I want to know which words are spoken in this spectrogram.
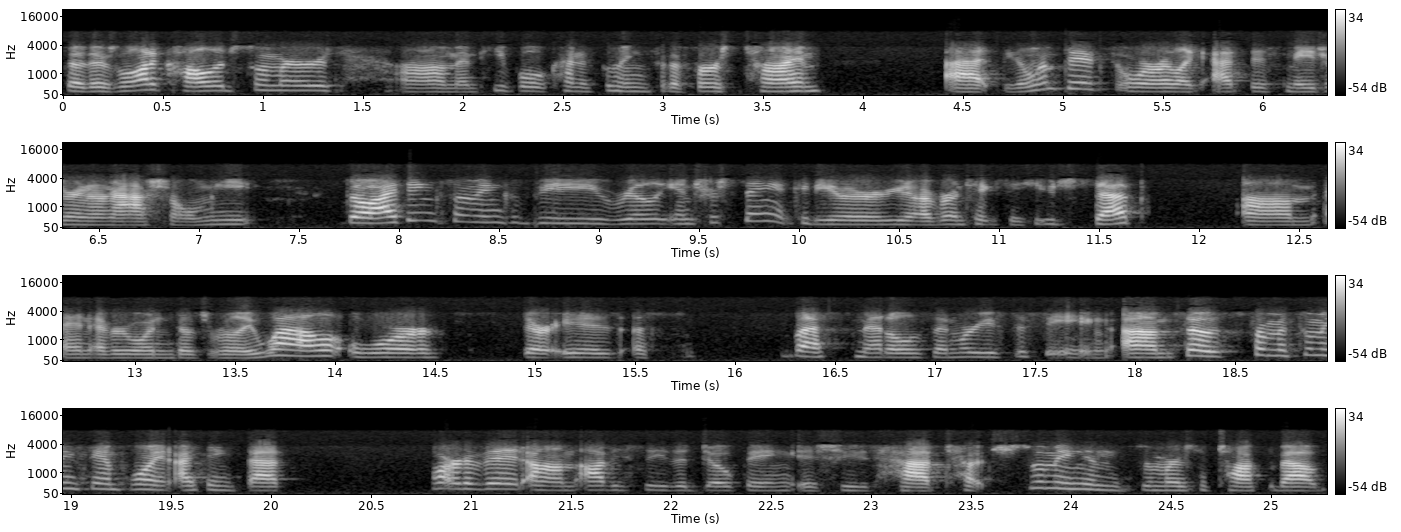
So there's a lot of college swimmers um, and people kind of swimming for the first time at the Olympics or like at this major international meet. So I think swimming could be really interesting. It could either, you know, everyone takes a huge step um, and everyone does really well, or there is a less medals than we're used to seeing. Um, so from a swimming standpoint, I think that's part of it. Um, obviously, the doping issues have touched swimming, and swimmers have talked about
